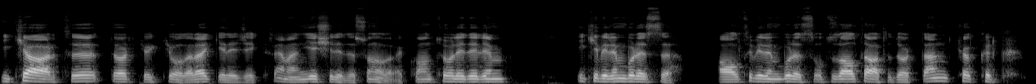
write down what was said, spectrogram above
2 artı 4 kök 2 olarak gelecektir. Hemen yeşili de son olarak kontrol edelim. 2 birim burası. 6 birim burası. 36 artı 4'ten kök 40.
